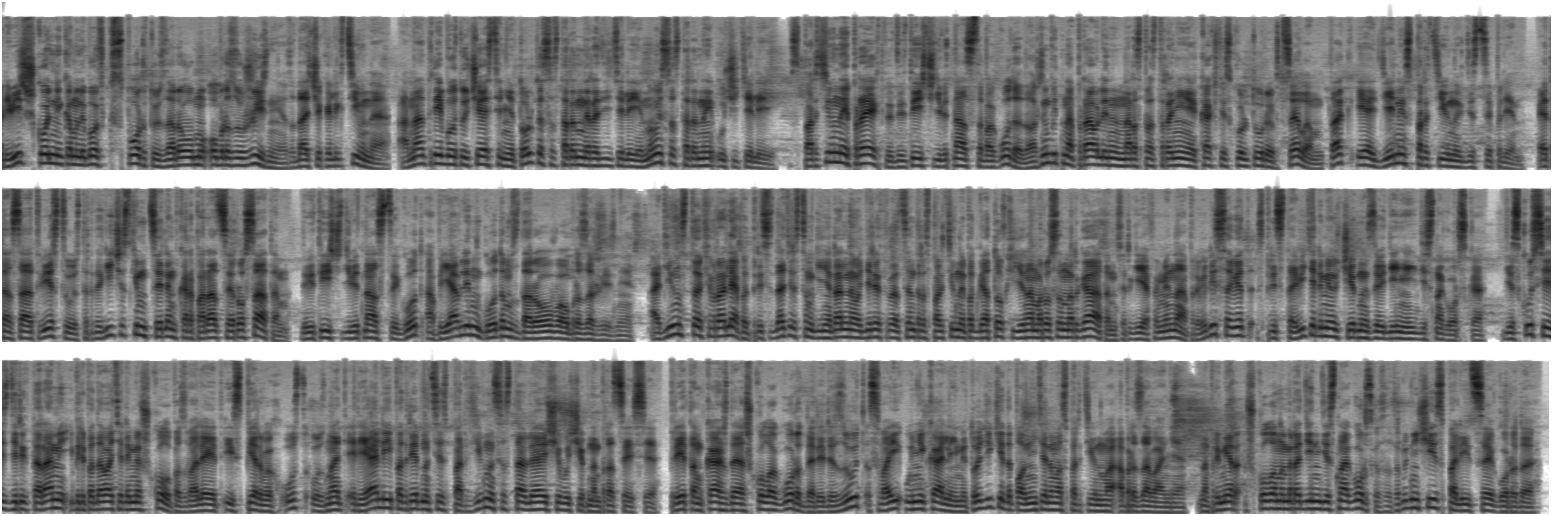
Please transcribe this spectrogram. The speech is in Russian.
Привить школьникам любовь к спорту и здоровому образу жизни – задача коллективная. Она требует участия не только со стороны родителей, но и со стороны учителей. Спортивные проекты 2019 года должны быть направлены на распространение как физкультуры в целом, так и отдельных спортивных дисциплин. Это соответствует стратегическим целям корпорации «Росатом». 2019 год объявлен годом здорового образа жизни. 11 февраля под председательством генерального директора Центра спортивной подготовки «Динамо Росэнергоатом» Сергея Фомина провели совет с представителями учебных заведений Десногорска Красногорска. Дискуссия с директорами и преподавателями школ позволяет из первых уст узнать реалии и потребности спортивной составляющей в учебном процессе. При этом каждая школа города реализует свои уникальные методики дополнительного спортивного образования. Например, школа номер один Десногорска сотрудничает с полицией города.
